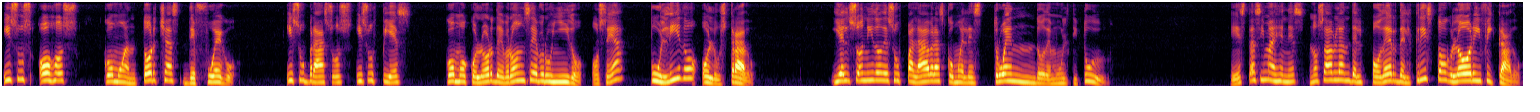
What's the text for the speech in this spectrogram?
y sus ojos como antorchas de fuego y sus brazos y sus pies como color de bronce bruñido, o sea, pulido o lustrado, y el sonido de sus palabras como el estruendo de multitud. Estas imágenes nos hablan del poder del Cristo glorificado.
